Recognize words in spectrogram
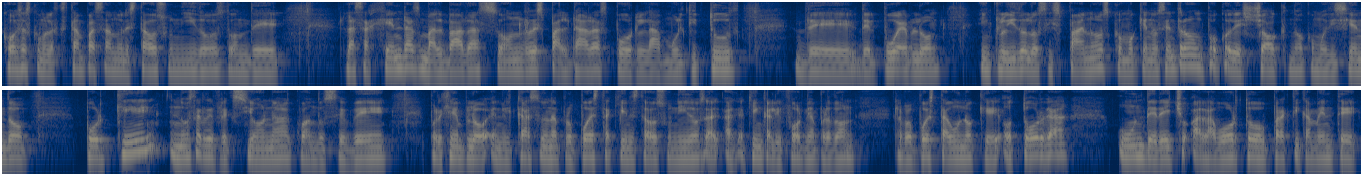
cosas como las que están pasando en Estados Unidos, donde las agendas malvadas son respaldadas por la multitud del pueblo, incluidos los hispanos, como que nos entra un poco de shock, ¿no? Como diciendo, ¿por qué no se reflexiona cuando se ve, por ejemplo, en el caso de una propuesta aquí en Estados Unidos, aquí en California, perdón, la propuesta 1 que otorga un derecho al aborto prácticamente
